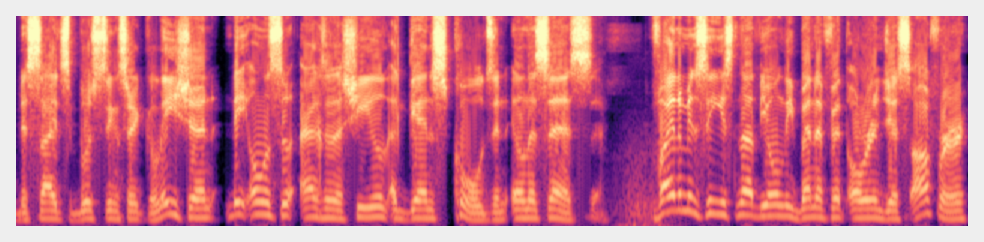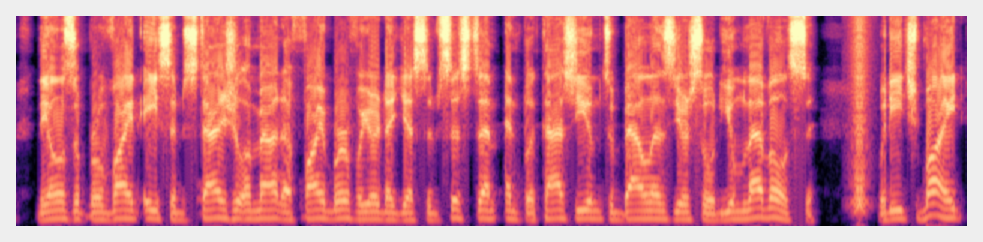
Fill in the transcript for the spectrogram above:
Besides boosting circulation, they also act as a shield against colds and illnesses. Vitamin C is not the only benefit oranges offer, they also provide a substantial amount of fiber for your digestive system and potassium to balance your sodium levels. With each bite,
